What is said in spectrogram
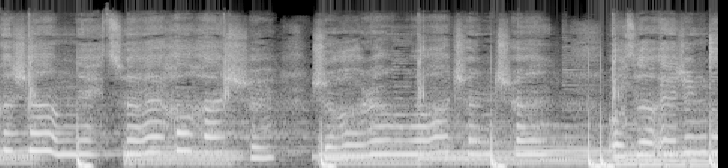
可想你，最后还是说让我成全，我早已经。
